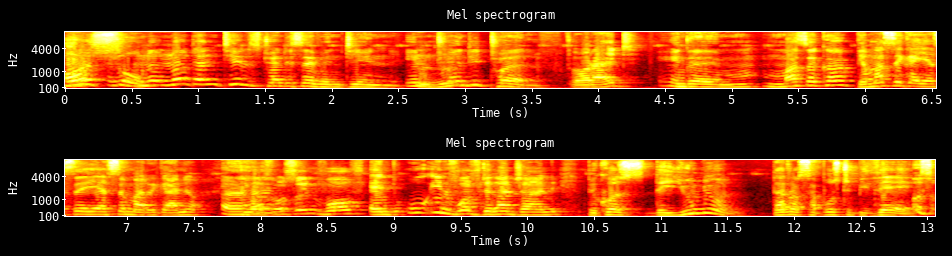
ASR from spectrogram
also no, not until 2017 in 2012 all right in the massacre? The massacre yase yasemarikano he Uh-huh. was also involved. And u-involved kanjani because the union that was supposed to be there So- so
